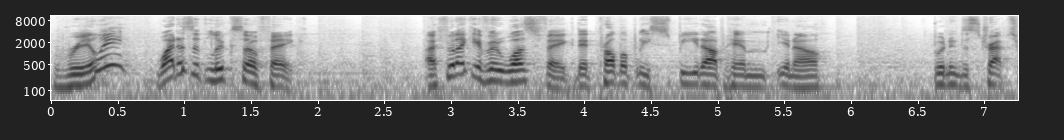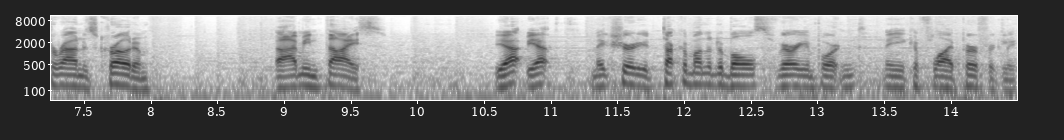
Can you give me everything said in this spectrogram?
Really? Why does it look so fake? I feel like if it was fake, they'd probably speed up him, you know, putting the straps around his scrotum. Uh, I mean thighs. Yep, yep. Make sure you tuck them under the balls. Very important. Then you can fly perfectly.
